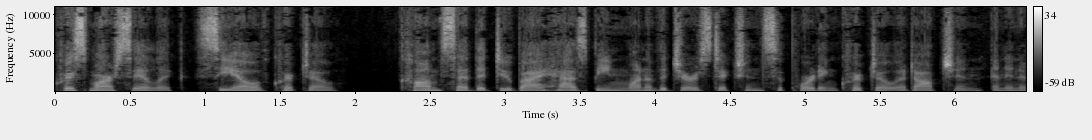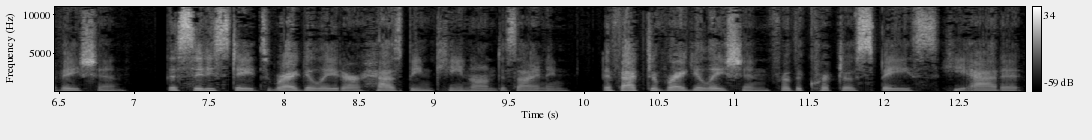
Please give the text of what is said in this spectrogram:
Kris Marszalek, CEO of Crypto. Com said that Dubai has been one of the jurisdictions supporting crypto adoption and innovation. The city-state's regulator has been keen on designing effective regulation for the crypto space, he added.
